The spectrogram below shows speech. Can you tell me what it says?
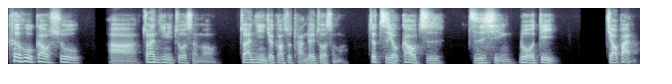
客户告诉啊专案经理做什么，专案你就告诉团队做什么，就只有告知、执行、落地、交办。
